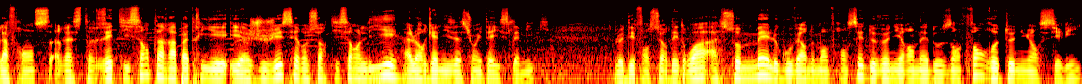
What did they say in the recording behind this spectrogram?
La France reste réticente à rapatrier et à juger ses ressortissants liés à l'organisation État islamique. Le défenseur des droits a sommé le gouvernement français de venir en aide aux enfants retenus en Syrie.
